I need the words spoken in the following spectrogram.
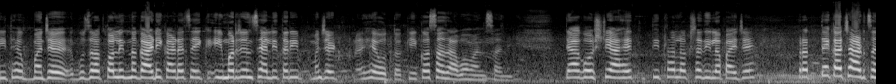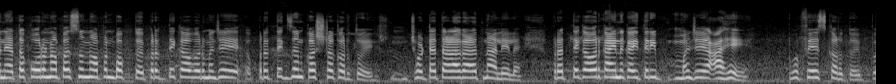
इथे म्हणजे गुजरात कॉलेजनं गाडी काढायचं एक इमर्जन्सी आली तरी म्हणजे हे होतं की कसं जावं माणसाने. त्या गोष्टी आहेत तिथं लक्ष दिलं पाहिजे. प्रत्येकाच्या अडचणी आता कोरोनापासून आपण बघतोय प्रत्येकावर म्हणजे प्रत्येकजण कष्ट करतोय. छोट्या तळागाळातनं आलेला आहे. प्रत्येकावर काही ना काहीतरी म्हणजे आहे. फेस करतोय. प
